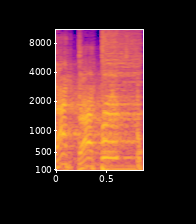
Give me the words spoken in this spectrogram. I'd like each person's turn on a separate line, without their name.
that, that.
